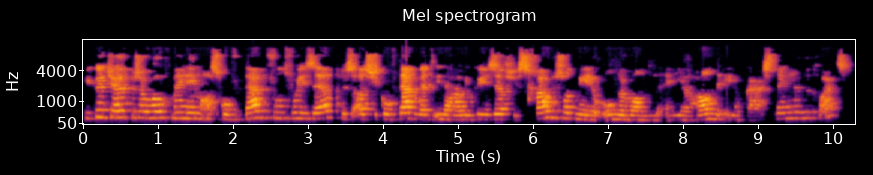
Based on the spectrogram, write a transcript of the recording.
Je kunt je heupen zo hoog meenemen als comfortabel voelt voor jezelf. Dus als je comfortabel bent in de houding, kun je zelfs je schouders wat meer eronder wandelen en je handen in elkaar strengelen rugwaarts.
